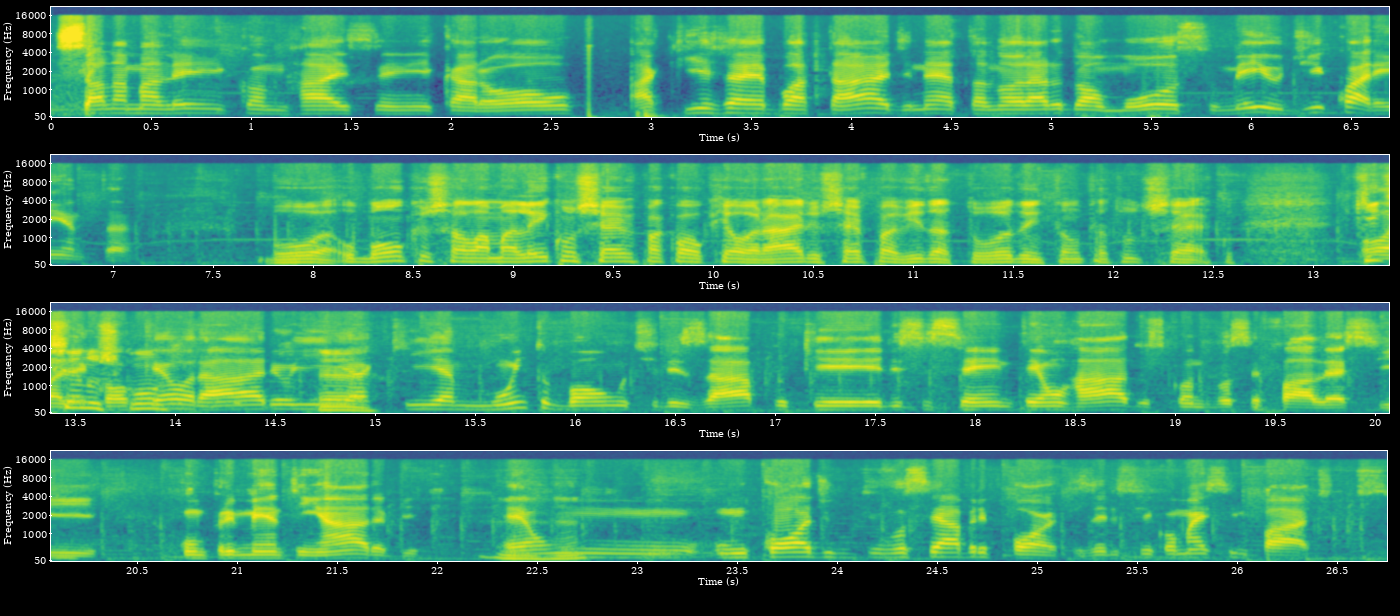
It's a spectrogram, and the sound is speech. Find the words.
Salam aleikum, Heisen e Carol. Aqui já é boa tarde, né? Tá no horário do almoço, meio-dia e 40. Boa. O bom é que o salam aleikum serve para qualquer horário, serve para a vida toda, então tá tudo certo. Que Olha, que você nos qualquer conta? horário e é. aqui é muito bom utilizar porque eles se sentem honrados quando você fala esse cumprimento em árabe. É uhum. É um, um código que você abre portas, eles ficam mais simpáticos.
